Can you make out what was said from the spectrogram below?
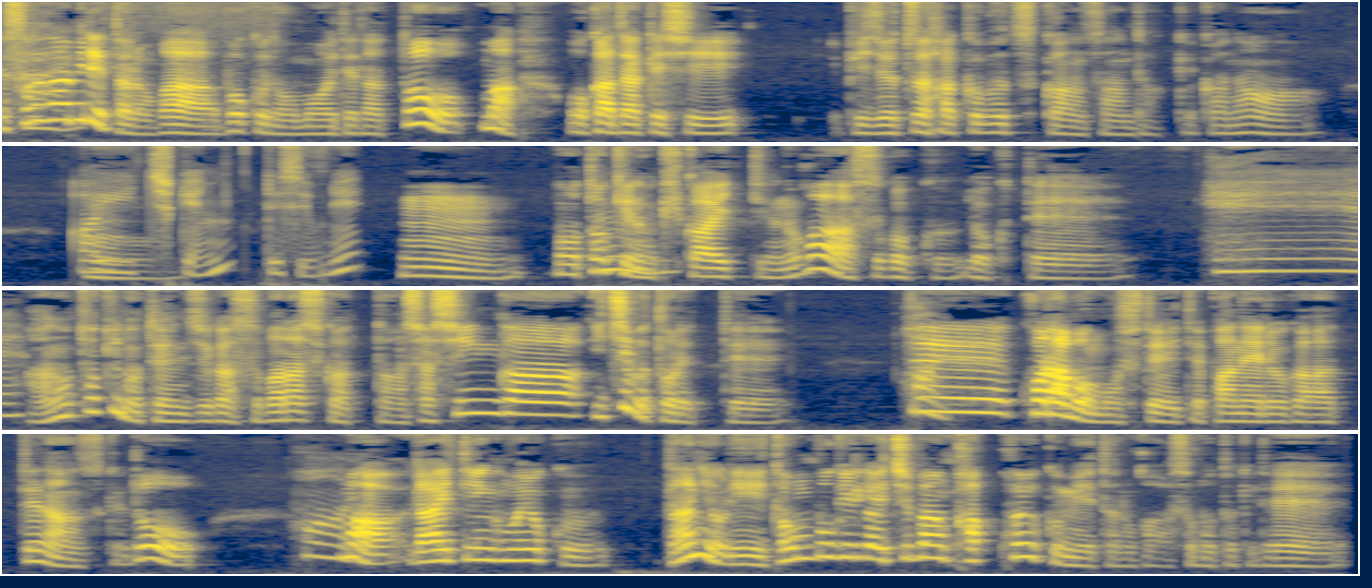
で、それが見れたのが、僕の思い出だと、まあ、岡崎市美術博物館さんだっけかな。愛知県ですよねうん。の時の機会っていうのがすごく良くて、へえあの時の展示が素晴らしかった。写真が一部撮れて、で、コラボもしていてパネルがあってなんですけど、はい。まあ、ライティングもよく、何よりトンボ切りが一番かっこよく見えたのがその時で、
